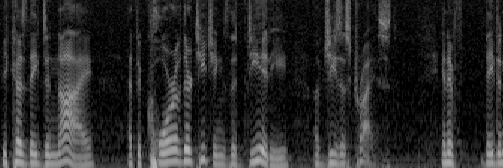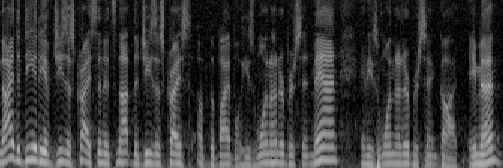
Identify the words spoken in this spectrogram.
because they deny at the core of their teachings the deity of Jesus Christ. And if they deny the deity of Jesus Christ, then it's not the Jesus Christ of the Bible. He's 100% man and he's 100% God. Amen?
